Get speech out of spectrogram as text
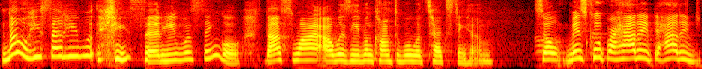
No, he said he was he said he was single. That's why I was even comfortable with texting him. So, Miss Cooper, how did how did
